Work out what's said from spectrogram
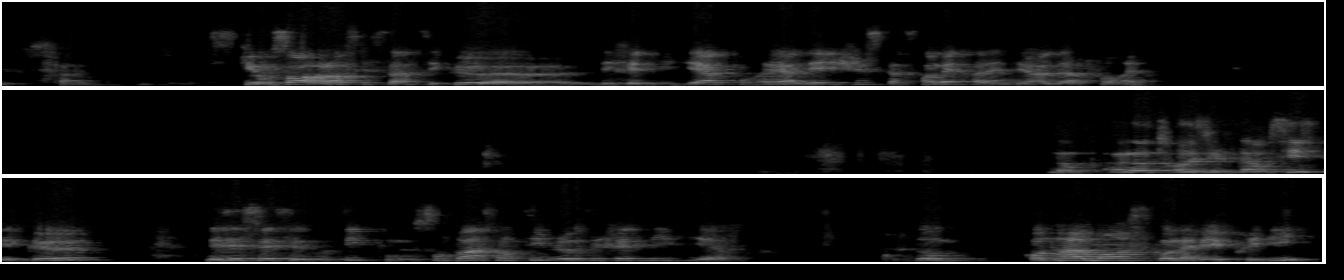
ce qui ressort alors, c'est ça, c'est que l'effet de Lydia pourrait aller jusqu'à 100 mètres à l'intérieur de la forêt. Donc, un autre résultat aussi, c'est que les espèces exotiques ne sont pas sensibles aux effets de lisière. Donc, contrairement à ce qu'on avait prédit,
